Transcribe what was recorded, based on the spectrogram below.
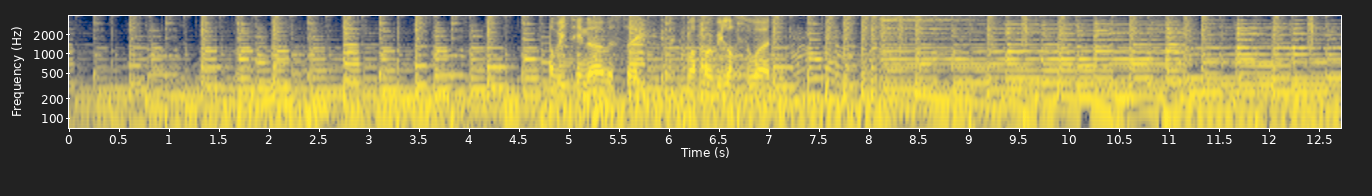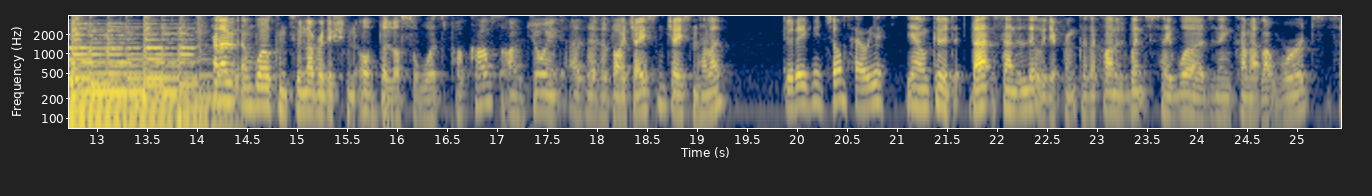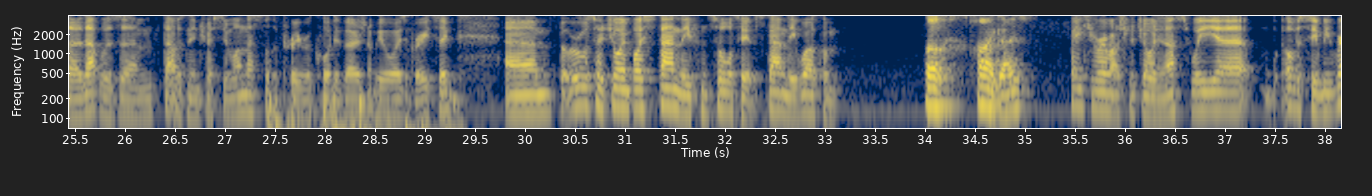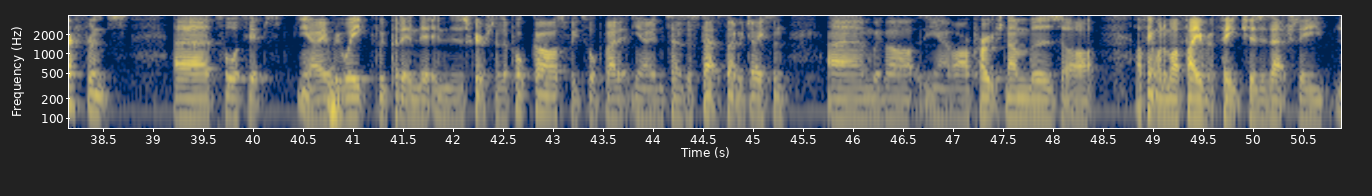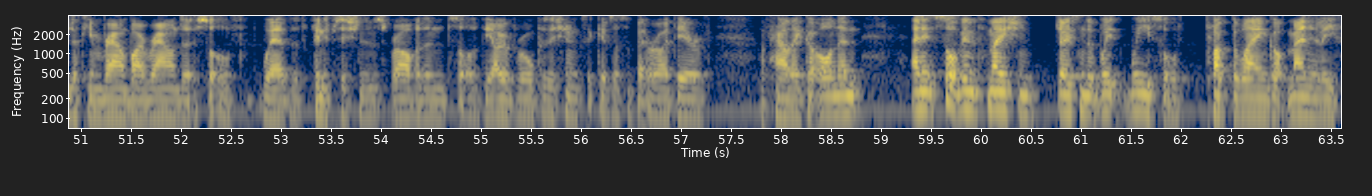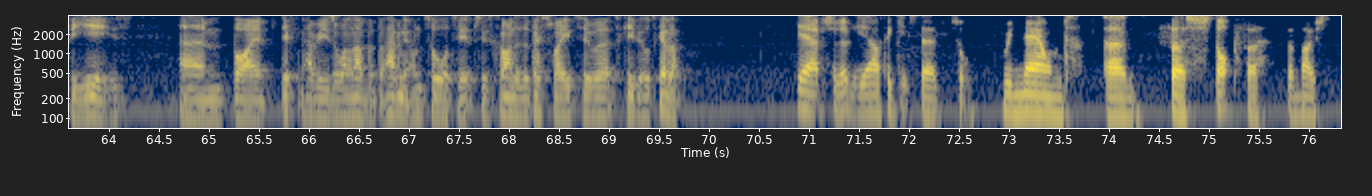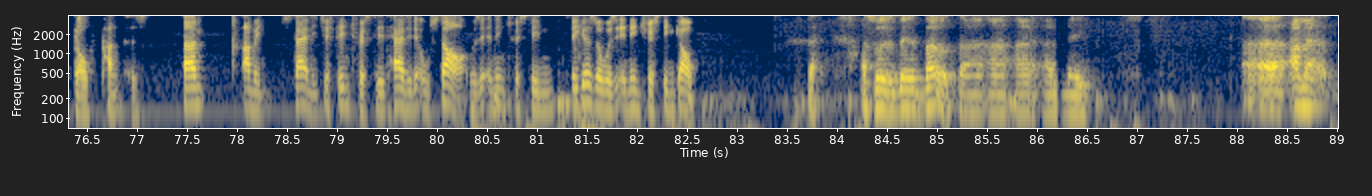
I'll be too nervous to. I'll probably be lost for words. Hello and welcome to another edition of the Lost of Words podcast. I'm joined as ever by Jason. Jason, hello. Good evening, Tom. How are you? Yeah, I'm good. That sounded a little bit different because I kind of went to say words and then come out like words. So that was um, that was an interesting one. That's not the pre-recorded version that we always agree to. Um, but we're also joined by Stanley from Tour Tips. Stanley, welcome. Oh, hi guys. Thank you very much for joining us. We uh, obviously we reference uh, tour tips, you know, every week. We put it in the in the description of the podcast. We talk about it, you know, in terms of stats, don't we, Jason? Um, with our you know our approach numbers. Our I think one of my favourite features is actually looking round by round at sort of where the finish positions rather than sort of the overall position because it gives us a better idea of, of how they got on and and it's sort of information, Jason, that we we sort of plugged away and got manually for years. Um, by different avenues of one another, but having it on tour tips is kind of the best way to uh, to keep it all together. Yeah, absolutely. Yeah, I think it's the sort of renowned um, first stop for, for most golf punters. Um, I mean, Stanley, just interested, how did it all start? Was it an interest in figures or was it an interest in golf? I suppose a bit of both. I, I, I, may, uh, I'm a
